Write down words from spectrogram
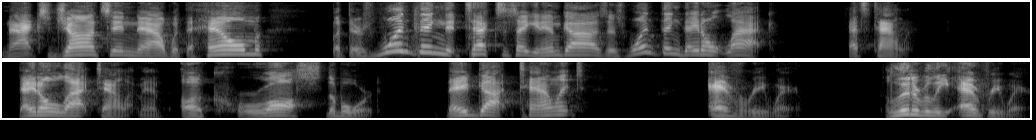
Max Johnson now with the helm. But there's one thing that Texas A&M guys, there's one thing they don't lack. That's talent. They don't lack talent, man, across the board. They've got talent everywhere, literally everywhere.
